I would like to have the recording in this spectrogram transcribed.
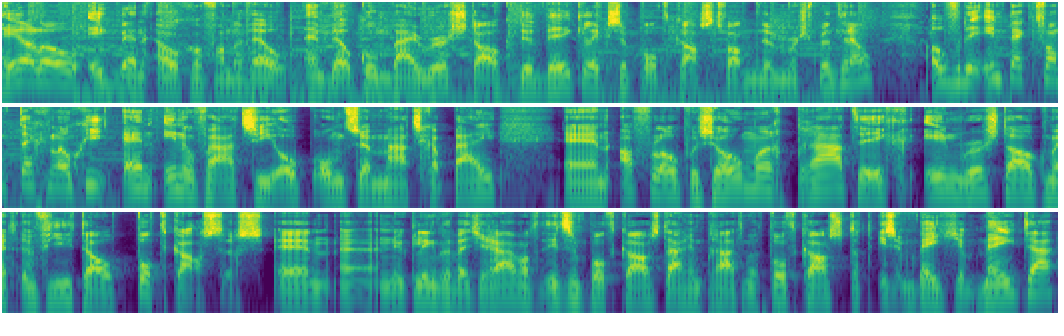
Hey hallo, ik ben Elger van der Wel en welkom bij Rush Talk, de wekelijkse podcast van Numbers.nl over de impact van technologie en innovatie op onze maatschappij. En afgelopen zomer praatte ik in Rush Talk met een viertal podcasters. En uh, nu klinkt het een beetje raar, want dit is een podcast, daarin praten we met podcasts. Dat is een beetje meta,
